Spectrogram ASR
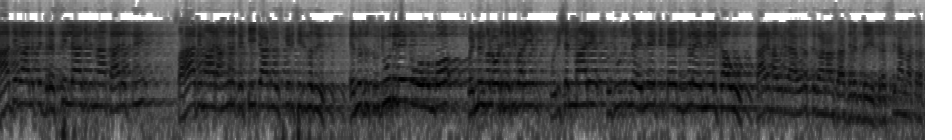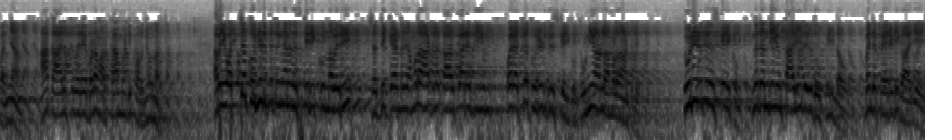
ആദ്യകാലത്ത് ഡ്രസ്സില്ലാതിരുന്ന കാലത്ത് സഹാബിമാർ അങ്ങനെ കെട്ടിയിട്ടാണ് നിസ്കരിച്ചിരുന്നത്. എന്നിട്ട് സുജൂതിലേക്ക് പോകുമ്പോ പെണ്ണുങ്ങളോട് നബി പറയും പുരുഷന്മാര് സുജൂരിന്ന് എഴുന്നേറ്റിട്ടേ നിങ്ങൾ എഴുന്നേൽക്കാവൂ. കാരണം അവരുടെ അവിടത്ത് കാണാൻ സാധ്യതയുണ്ട്. ഡ്രസ്സിനാന്ന് അത്ര പഞ്ഞാണ് ആ കാലത്ത് വരെ ഇവിടെ മറക്കാൻ വേണ്ടി പറഞ്ഞു എന്നർത്ഥം. അപ്പൊ ഈ ഒറ്റ തുണിയെടുത്തിട്ട് ഇങ്ങനെ നിസ്കരിക്കുന്നവര് ശ്രദ്ധിക്കേണ്ടത് നമ്മുടെ നാട്ടിലൊക്കെ ആൾക്കാരെന്ത് ചെയ്യും? ഒരൊറ്റ തുണിയെടുത്ത് നിസ്കരിക്കും. തുണിയാണല്ലോ നമ്മുടെ നാട്ടിൽ. തുണിയെടുത്ത് നിസ്കരിക്കും. എന്നിട്ട് എന്ത് ചെയ്യും? തലയിലൊരു തൊപ്പി ഉണ്ടാവും. അപ്പൊ എന്റെ പെരടി കാലിയായി.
